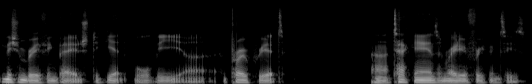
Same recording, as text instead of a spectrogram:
mission briefing page to get all the uh, appropriate uh, and radio frequencies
